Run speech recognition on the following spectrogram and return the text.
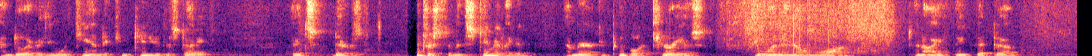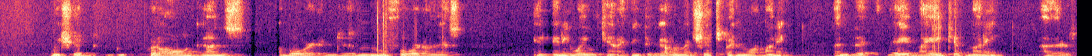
and do everything we can to continue the study. It's there's interest has been stimulated. The American people are curious. They want to know more. And I think that uh, we should put all guns aboard and just move forward on this in any way we can. I think the government should spend more money than the, my AATIP money. Uh, there's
